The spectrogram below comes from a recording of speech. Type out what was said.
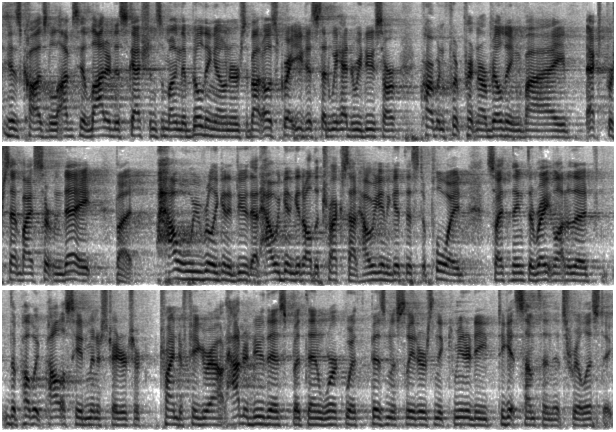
has caused obviously a lot of discussions among the building owners about, oh, it's great you just said we had to reduce our carbon footprint in our building by X percent by a certain date, but how are we really going to do that? How are we going to get all the trucks out? How are we going to get this deployed? So I think the right, a lot of the, the public policy administrators are trying to figure out how to do this, but then work with business leaders in the community to get something that's realistic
